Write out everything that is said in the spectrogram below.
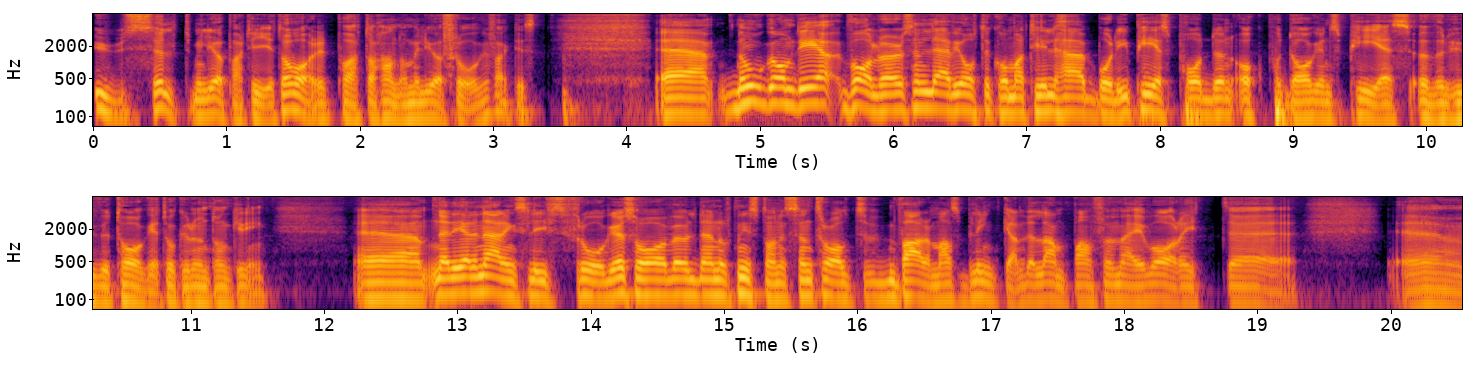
uselt Miljöpartiet har varit på att ta hand om miljöfrågor faktiskt. Eh, nog om det. Valrörelsen lär vi återkomma till här både i PS-podden och på dagens PS överhuvudtaget och runt omkring. Eh, när det gäller näringslivsfrågor så har väl den åtminstone centralt varmast blinkande lampan för mig varit eh, eh,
